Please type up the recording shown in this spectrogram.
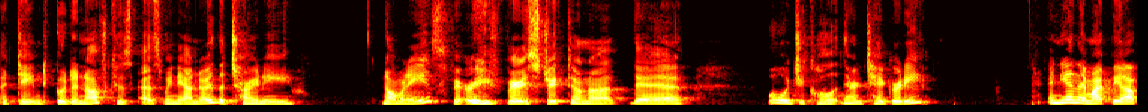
are deemed good enough, because as we now know, the Tony nominees very, very strict on uh, their, what would you call it, their integrity. And yeah, they might be up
